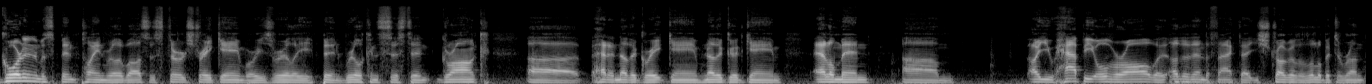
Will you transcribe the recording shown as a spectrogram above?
Gordon has been playing really well. It's his third straight game where he's really been real consistent. Gronk uh, had another great game, another good game. Edelman, um, are you happy overall? With other than the fact that you struggled a little bit to run,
